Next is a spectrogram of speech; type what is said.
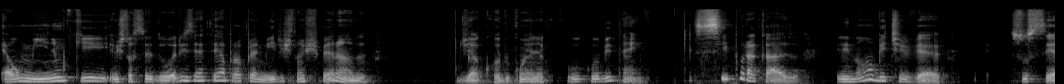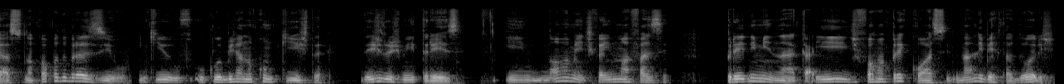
é o mínimo que os torcedores e até a própria mídia estão esperando, de acordo com ele que o clube tem. Se por acaso ele não obtiver sucesso na Copa do Brasil, em que o, o clube já não conquista desde 2013, e novamente cair numa fase preliminar, cair de forma precoce na Libertadores,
